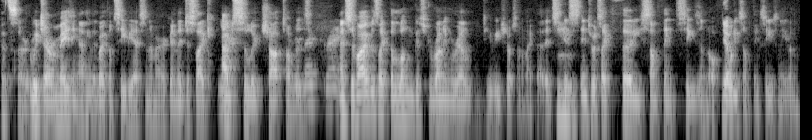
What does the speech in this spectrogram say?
It's so which are amazing. I think they're both on CBS in America, and they're just like Yeah. absolute chart toppers. And, great. And Survivor's like the longest running reality TV show, or something like that. It's Mm. it's into its like thirty something season or Yep. forty something season even.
